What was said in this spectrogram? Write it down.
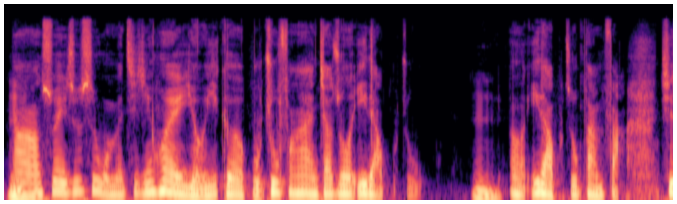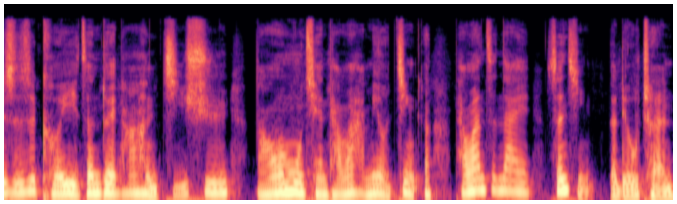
那所以就是我们基金会有一个补助方案，叫做医疗补助。嗯嗯，医疗补助办法其实是可以针对他很急需，然后目前台湾还没有进，呃，台湾正在申请的流程，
